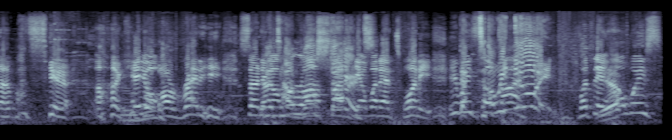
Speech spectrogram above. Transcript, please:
I'm about to see a, uh, KO already starting That's how Ross starts. to get one at 20. He That's how we do it. But they yep. always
